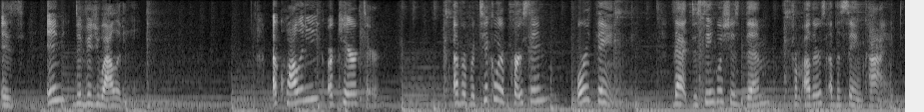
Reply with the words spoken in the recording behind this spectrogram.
is individuality, a quality or character of a particular person or thing that distinguishes them from others of the same kind.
